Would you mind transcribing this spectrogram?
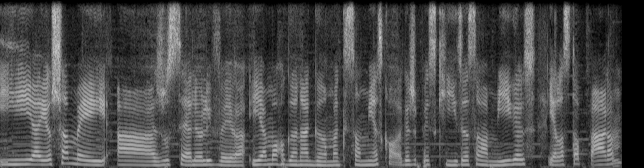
E aí eu chamei a Juscelia Oliveira e a Morgana Gama, que são minhas colegas de pesquisa, são amigas, e elas toparam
